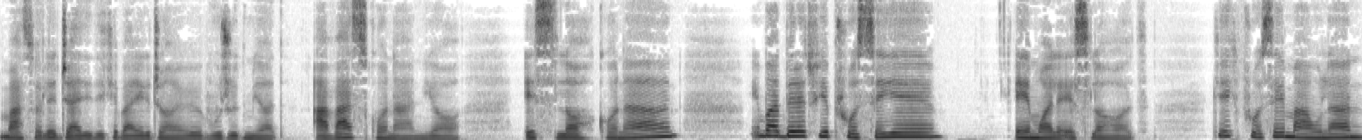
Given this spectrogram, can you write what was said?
مسائل جدیدی که برای جامعه به وجود میاد عوض کنن یا اصلاح کنن این باید بره توی پروسه اعمال اصلاحات که یک پروسه معمولا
